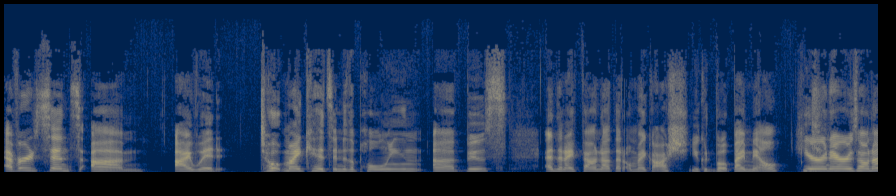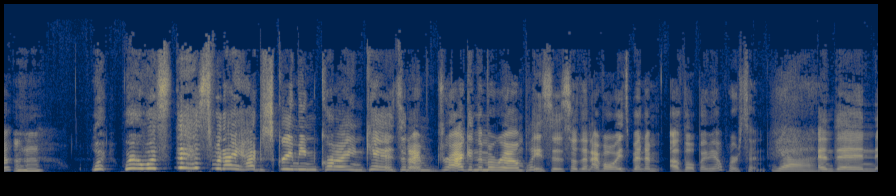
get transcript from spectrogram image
ever since um, I would tote my kids into the polling uh, booths, and then I found out that, oh my gosh, you could vote by mail here in Arizona. Where, where was this when I had screaming, crying kids and I'm dragging them around places? So then I've always been a, a vote by mail person. Yeah. And then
